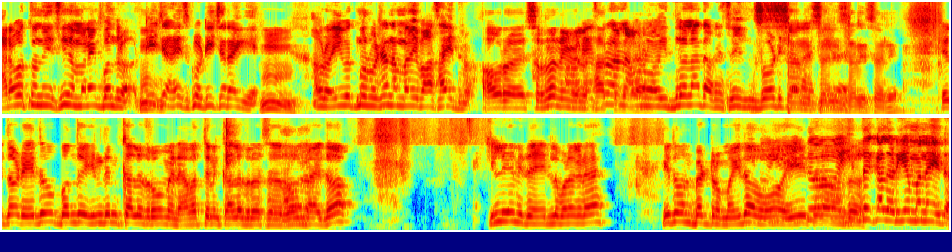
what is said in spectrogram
ಅರವತ್ತೊಂದು ಇಸ್ವಿ ನಮ್ಮ ಮನೆಗೆ ಬಂದ್ರು. ಟೀಚರ್ ಹೈಸ್ಕೂಲ್ ಟೀಚರ್ ಆಗಿ. ಹ್ಮ್. ಅವ್ರು ಐವತ್ಮೂರು ವರ್ಷ ನಮ್ಮಲ್ಲಿ ವಾಸ ಇದ್ರು. ಅವರ ಹೆಸರನ್ನ ನೀವೆಲ್ಲ ಅವ್ರು ಇದ್ರಲ್ಲ ಅಂತ ಅವ್ರ ಹೆಸರು ಸರಿ ಸರಿ ಸರಿ ಸರಿ. ಇದು ನೋಡಿ ಇದು ಬಂದು ಹಿಂದಿನ ಕಾಲದ ರೂಮ್ ಏನೇ? ಅವತ್ತಿನ ಕಾಲದ ರೂಮ್ ಇದು? ಇಲ್ಲಿ ಏನಿದೆ? ಇಲ್ಲಿ ಒಳಗಡೆ? ಇದು ಒಂದು ಬೆಡ್ರೂಮ್ ಇದು ಈ ತರ ಒಂದು ಹಿಂದೆ ಕಾಲ ಅಡಿಗೆ ಮನೆ ಇದು.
